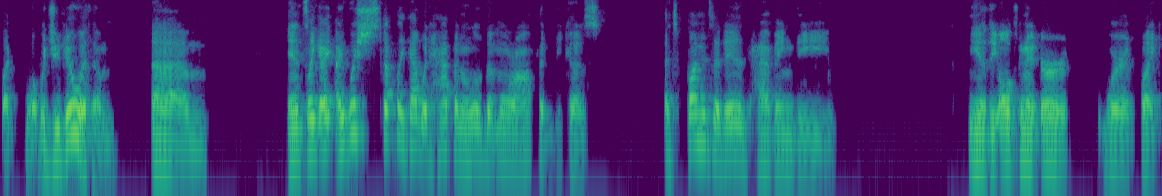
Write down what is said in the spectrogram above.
what what would you do with them? Um, and it's like I, I wish stuff like that would happen a little bit more often because as fun as it is having the you know the alternate Earth where it's like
